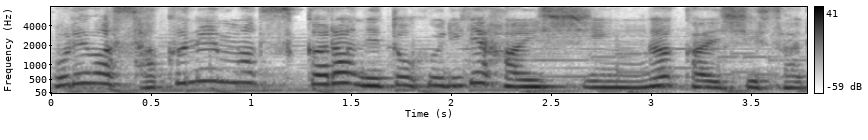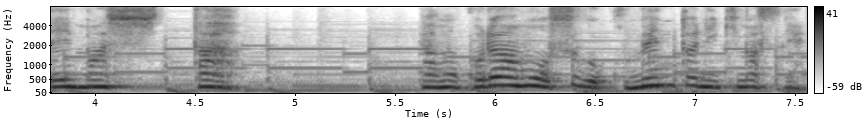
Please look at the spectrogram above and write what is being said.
これは昨年末からネトフリで配信が開始されました。いやもうこれはもうすぐコメントに行きますね。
